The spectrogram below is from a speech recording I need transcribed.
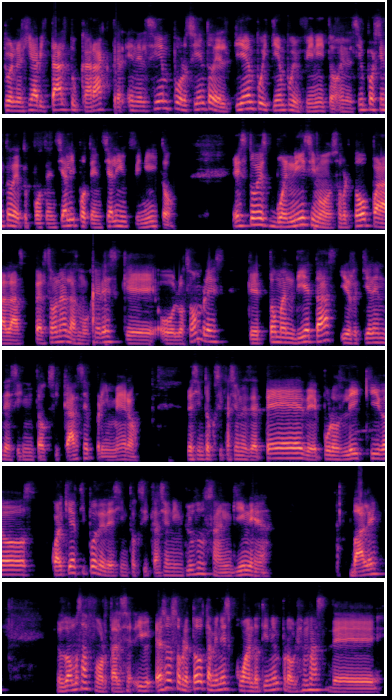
tu energía vital, tu carácter, en el 100% del tiempo y tiempo infinito, en el 100% de tu potencial y potencial infinito. Esto es buenísimo, sobre todo para las personas, las mujeres que, o los hombres que toman dietas y requieren desintoxicarse primero. Desintoxicaciones de té, de puros líquidos, cualquier tipo de desintoxicación, incluso sanguínea. ¿Vale? Los vamos a fortalecer. Y eso sobre todo también es cuando tienen problemas de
